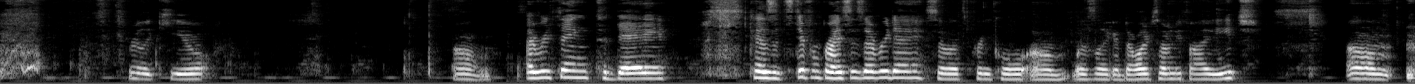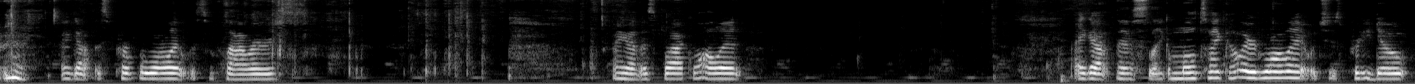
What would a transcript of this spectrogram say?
It's really cute. Um, everything today because it's different prices every day, so that's pretty cool. Um, was like a dollar seventy five each. Um, I got this purple wallet with some flowers. I got this black wallet. I got this like a multicolored wallet, which is pretty dope.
